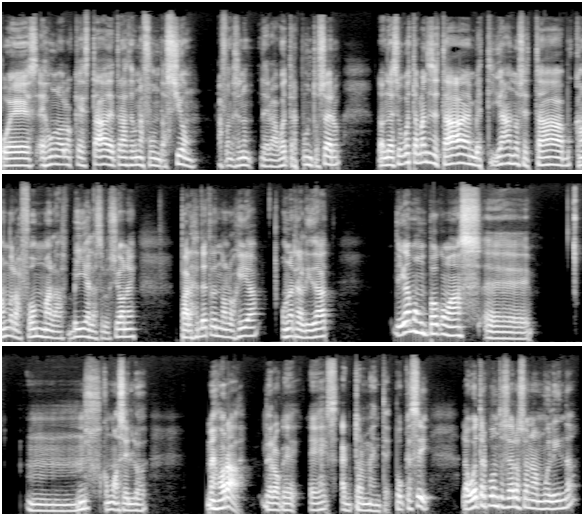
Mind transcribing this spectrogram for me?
pues es uno de los que está detrás de una fundación, la fundación de la web 3.0, donde supuestamente se está investigando, se está buscando la forma, las vías, las soluciones para hacer de tecnología una realidad, digamos, un poco más, eh, mm, ¿cómo decirlo? Mejorada de lo que es actualmente. Porque sí, la web 3.0 suena muy linda.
